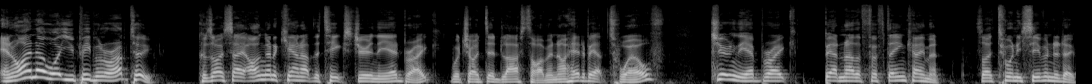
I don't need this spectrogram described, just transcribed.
and I know what you people are up to because I say I'm going to count up the text during the ad break, which I did last time, and I had about twelve during the ad break. About another fifteen came in. So I had 27 to do.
